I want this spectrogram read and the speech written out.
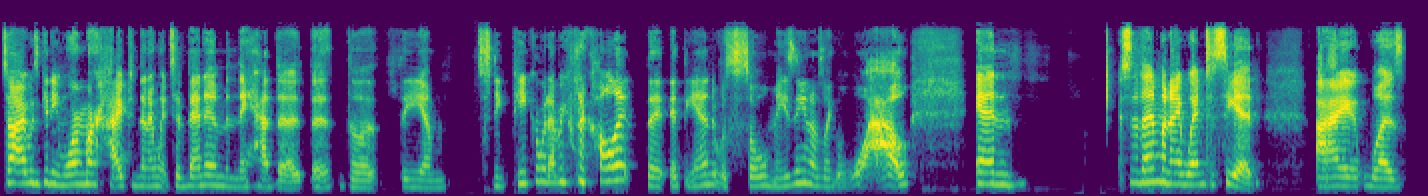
So I was getting more and more hyped. And then I went to Venom, and they had the the the the um, sneak peek or whatever you want to call it that at the end it was so amazing i was like wow. And so then when i went to see it i was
